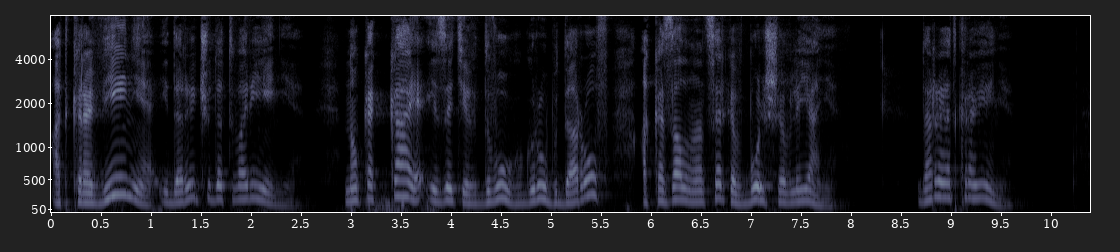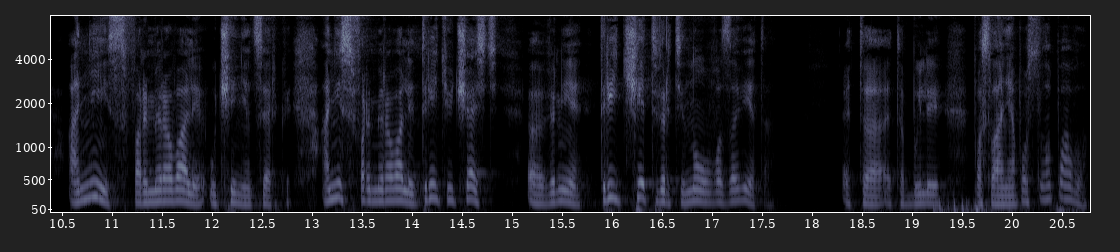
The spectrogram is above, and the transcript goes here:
откровения и дары чудотворения. Но какая из этих двух групп даров оказала на церковь большее влияние? Дары откровения – они сформировали учение церкви. Они сформировали третью часть, э, вернее, три четверти Нового Завета. Это, это были послания апостола Павла.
